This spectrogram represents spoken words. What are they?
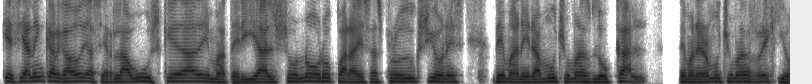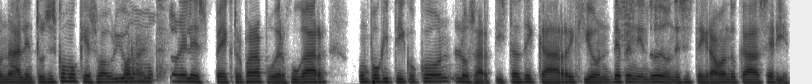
que se han encargado de hacer la búsqueda de material sonoro para esas producciones de manera mucho más local de manera mucho más regional. Entonces, como que eso abrió un montón el espectro para poder jugar un poquitico con los artistas de cada región, dependiendo de dónde se esté grabando cada serie.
